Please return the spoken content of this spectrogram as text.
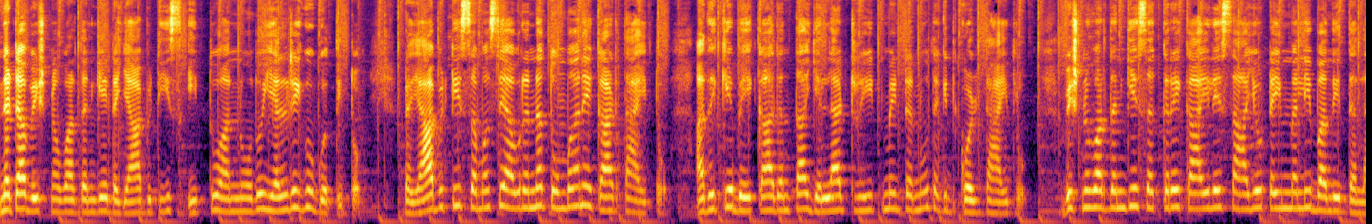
ನಟ ವಿಷ್ಣುವರ್ಧನ್ಗೆ ಡಯಾಬಿಟೀಸ್ ಇತ್ತು ಅನ್ನೋದು ಎಲ್ರಿಗೂ ಗೊತ್ತಿತ್ತು. ಡಯಾಬಿಟೀಸ್ ಸಮಸ್ಯೆ ಅವರನ್ನು ತುಂಬಾನೇ ಕಾಡ್ತಾ ಇತ್ತು. ಅದಕ್ಕೆ ಬೇಕಾದಂಥ ಎಲ್ಲ ಟ್ರೀಟ್ಮೆಂಟನ್ನು ತೆಗೆದುಕೊಳ್ತಾ ಇದ್ರು. ವಿಷ್ಣುವರ್ಧನ್ಗೆ ಸಕ್ಕರೆ ಕಾಯಿಲೆ ಸಾಯೋ ಟೈಮ್ನಲ್ಲಿ ಬಂದಿದ್ದಲ್ಲ.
